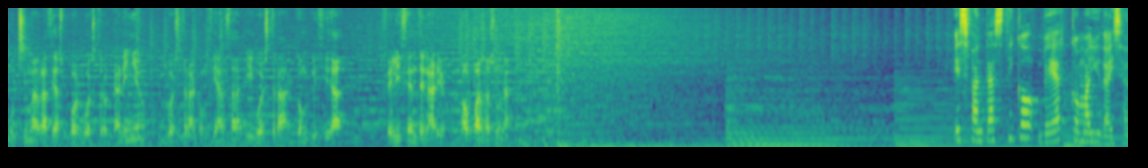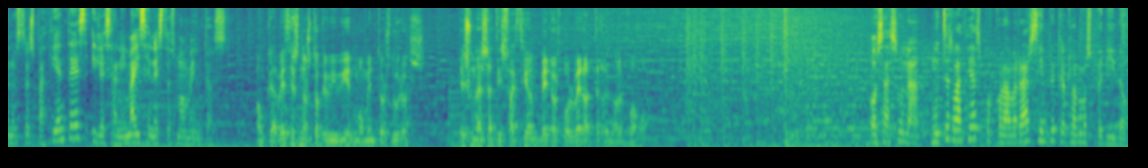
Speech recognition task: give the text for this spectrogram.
Muchísimas gracias por vuestro cariño, vuestra confianza y vuestra complicidad. Feliz centenario. Aupa Osasuna. Es fantástico ver cómo ayudáis a nuestros pacientes y les animáis en estos momentos. Aunque a veces nos toque vivir momentos duros, es una satisfacción veros volver al terreno del juego. Osasuna, muchas gracias por colaborar siempre que os lo hemos pedido,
